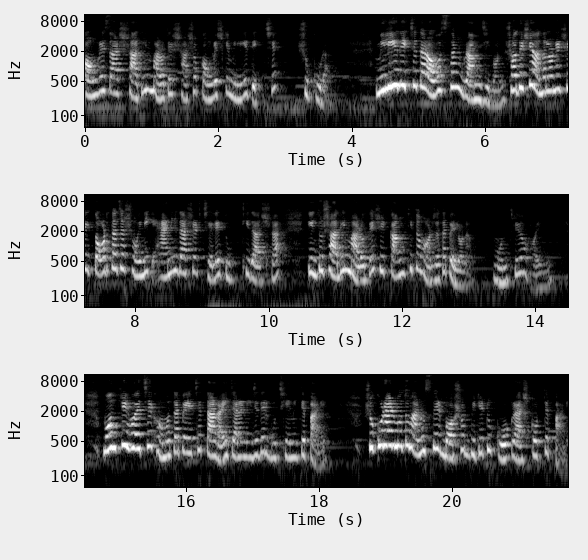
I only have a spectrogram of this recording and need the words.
কংগ্রেস আর স্বাধীন ভারতের শাসক কংগ্রেসকে মিলিয়ে দেখছে শুকুরা। মিলিয়ে দেখছে তার অবস্থান গ্রাম জীবন। স্বদেশী আন্দোলনের সেই তরতাজা সৈনিক অ্যানি দাসের ছেলে দুঃখী দাসরা কিন্তু স্বাধীন ভারতে সেই কাঙ্ক্ষিত মর্যাদা পেল না। মন্ত্রীও হয়নি। মন্ত্রী হয়েছে, ক্ষমতা পেয়েছে তারাই যারা নিজেদের গুছিয়ে নিতে পারে। শুকুরার মতো মানুষদের বসত ভিটেটুকুও গ্রাস করতে পারে।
